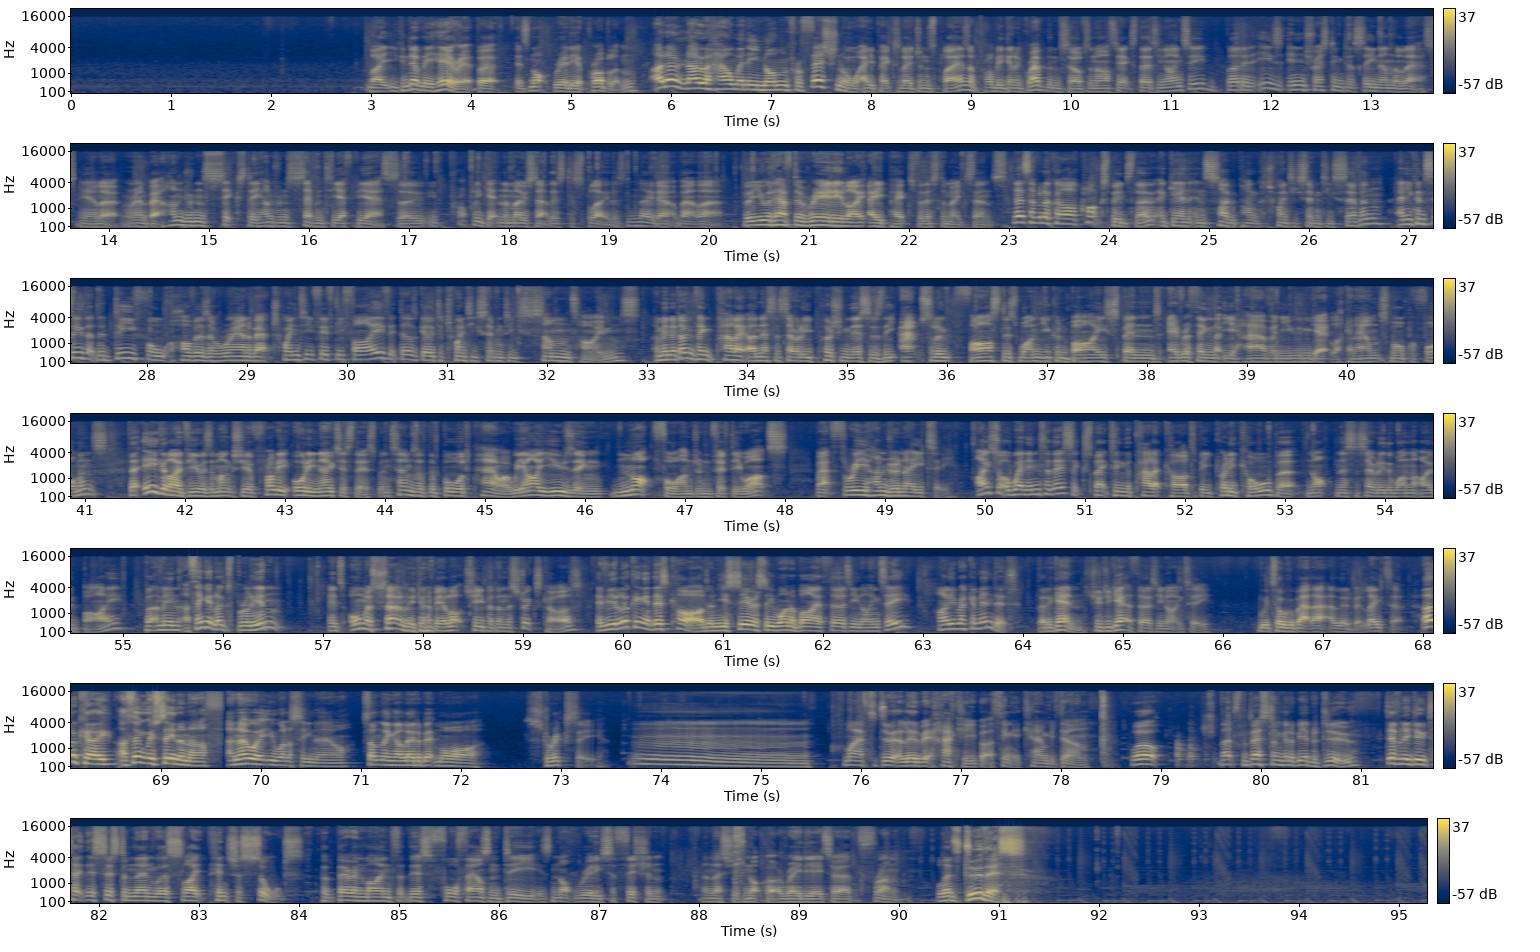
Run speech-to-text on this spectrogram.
like, you can definitely hear it, but it's not really a problem. I don't know how many non-professional Apex Legends players are probably going to grab themselves an RTX 3090, but it is interesting to see nonetheless. Yeah, look, around about 160, 170 FPS, so you're probably getting the most out of this display, there's no doubt about that. But you would have to really like Apex for this to make sense. Let's have a look at our clock speeds though, again in Cyberpunk 2077, and you can see that the default hovers around about 2055. It does go to 2070 sometimes, I mean, I don't think Palit are necessarily pushing this as the absolute fastest one you can buy, spend everything that you have and you can get like an ounce more performance. The eagle-eyed viewers amongst you have probably already noticed this, but in terms of the board power, we are using not 450 watts, about 380. I sort of went into this expecting the Palit card to be pretty cool, but not necessarily the one that I would buy. But I mean, I think it looks brilliant it's almost certainly going to be a lot cheaper than the Strix card. If you're looking at this card and you seriously want to buy a 3090, highly recommend it. But again, should you get a 3090? We'll talk about that a little bit later. Okay, I think we've seen enough. I know what you want to see now. Something a little bit more Strixy. Hmm. Might have to do it a little bit hacky, but I think it can be done. Well, that's the best I'm going to be able to do. Definitely do take this system then with a slight pinch of salt, but bear in mind that this 4000D is not really sufficient unless you've not got a radiator at the front. Let's do this.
